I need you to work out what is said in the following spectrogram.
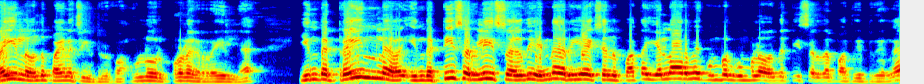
ரயிலில் வந்து பயணிச்சுக்கிட்டு இருக்கோம். உள்ளூர் புறநகர் ரயிலில். இந்த ட்ரெயினில் இந்த டீசர் ரிலீஸ் ஆகுது. என்ன ரியாக்ஷன் பார்த்தா எல்லாருமே கும்பல் கும்பலாக வந்து டீசர் தான் பார்த்துக்கிட்டு இருக்காங்க.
